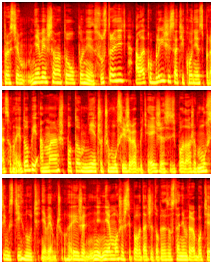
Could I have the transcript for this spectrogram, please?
proste nevieš sa na to úplne sústrediť, ale ako blíži sa ti koniec pracovnej doby a máš potom niečo, čo musíš robiť, hej, že si povedal, že musím stihnúť neviem čo, hej, že ne, nemôžeš si povedať, že dobre, zostanem v robote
